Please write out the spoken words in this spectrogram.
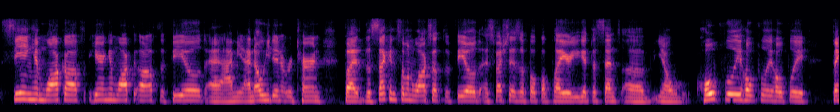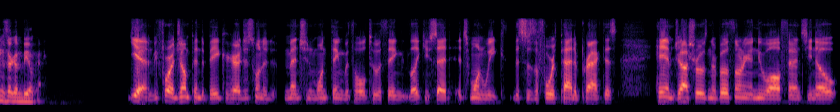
seeing him walk off, hearing him walk off the field, uh, I mean, I know he didn't return, but the second someone walks off the field, especially as a football player, you get the sense of, you know, hopefully, hopefully, hopefully things are going to be okay. Yeah, and before I jump into Baker here, I just want to mention one thing with the whole Tua thing. Like you said, it's one week. This is the fourth padded practice. Him, Josh Rosen, they're both learning a new offense, you know.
